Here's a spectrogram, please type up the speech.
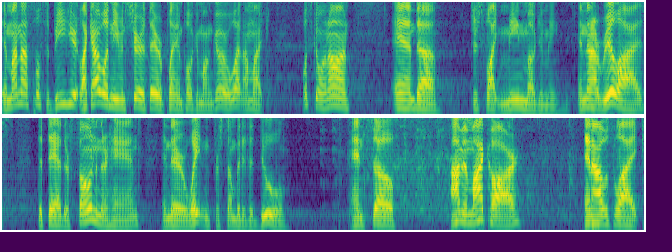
am I not supposed to be here? Like, I wasn't even sure if they were playing Pokemon Go or what. I'm like, what's going on? And uh, just like mean mugging me. And then I realized that they had their phone in their hand and they were waiting for somebody to duel. And so I'm in my car and I was like,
